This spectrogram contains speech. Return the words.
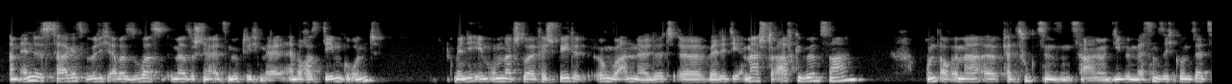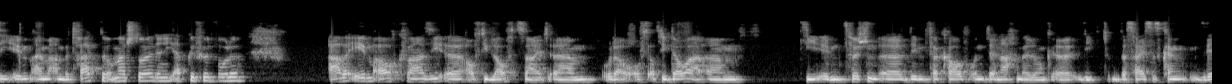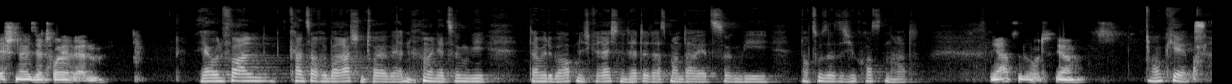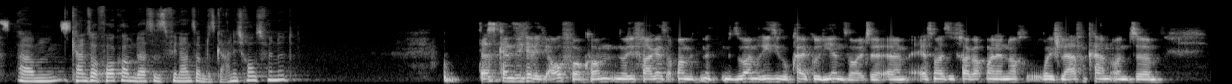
Am Ende des Tages würde ich aber sowas immer so schnell als möglich melden. Einfach aus dem Grund, wenn ihr eben Umsatzsteuer verspätet irgendwo anmeldet, werdet ihr immer Strafgebühren zahlen und auch immer äh, Verzugszinsen zahlen. Und die bemessen sich grundsätzlich eben einmal am Betrag der Umsatzsteuer, der nicht abgeführt wurde, aber eben auch quasi äh, auf die Laufzeit ähm, oder auf, auf die Dauer, ähm, die eben zwischen äh, dem Verkauf und der Nachmeldung äh, liegt. Das heißt, es kann sehr schnell sehr teuer werden. Ja, und vor allem kann es auch überraschend teuer werden, wenn man jetzt irgendwie damit überhaupt nicht gerechnet hätte, dass man da jetzt irgendwie noch zusätzliche Kosten hat. Ja, absolut, ja. Okay. Ähm, kann es auch vorkommen, dass das Finanzamt das gar nicht rausfindet? Das kann sicherlich auch vorkommen. Nur die Frage ist, ob man mit, mit, mit so einem Risiko kalkulieren sollte. Ähm, erstmal ist die Frage, ob man dann noch ruhig schlafen kann. Und ähm,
